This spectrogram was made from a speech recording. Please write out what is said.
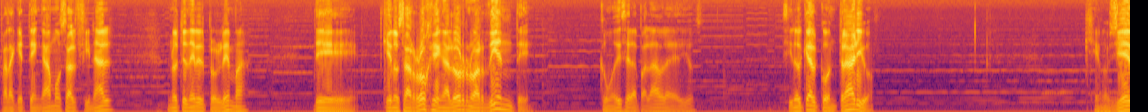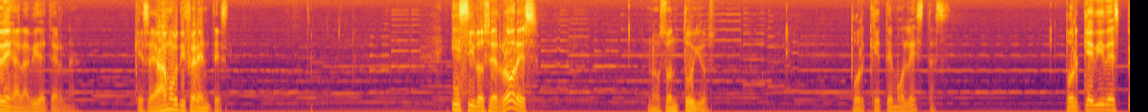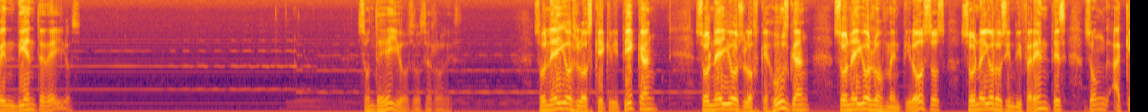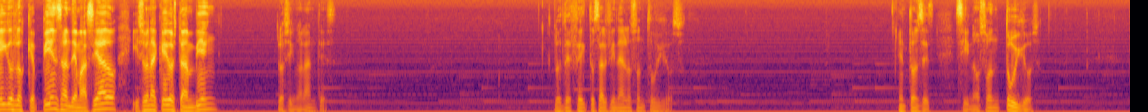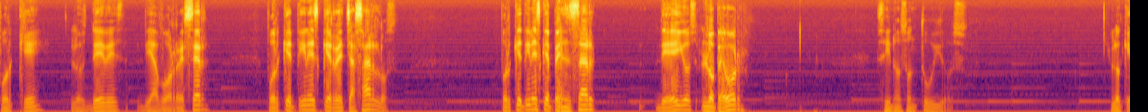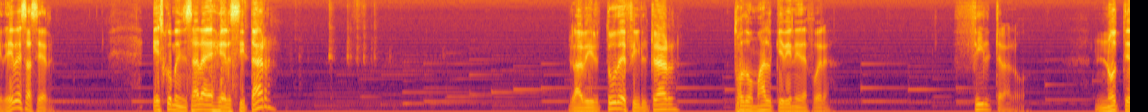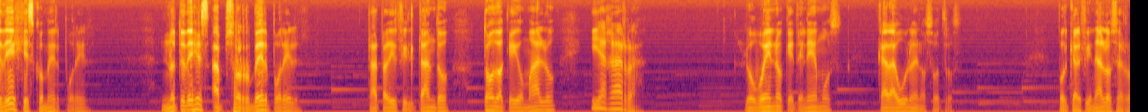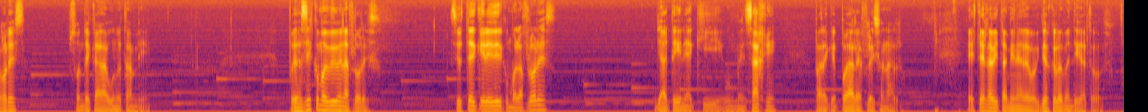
Para que tengamos al final no tener el problema de que nos arrojen al horno ardiente, como dice la palabra de Dios, sino que al contrario, que nos lleven a la vida eterna, que seamos diferentes. Y si los errores no son tuyos, ¿por qué te molestas? ¿Por qué vives pendiente de ellos? Son de ellos los errores. Son ellos los que critican, son ellos los que juzgan, son ellos los mentirosos, son ellos los indiferentes, son aquellos los que piensan demasiado y son aquellos también los ignorantes. Los defectos al final no son tuyos. Entonces, si no son tuyos, ¿por qué los debes de aborrecer? ¿Por qué tienes que rechazarlos? ¿Por qué tienes que pensar de ellos lo peor si no son tuyos? Lo que debes hacer es comenzar a ejercitar la virtud de filtrar todo mal que viene de afuera. Filtralo. No te dejes comer por él. No te dejes absorber por él. Trata de ir filtrando todo aquello malo y agarra lo bueno que tenemos cada uno de nosotros. Porque al final los errores son de cada uno también. Pues así es como viven las flores. Si usted quiere vivir como las flores, ya tiene aquí un mensaje para que pueda reflexionarlo. Esta es la vitamina de hoy. Dios que los bendiga a todos.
